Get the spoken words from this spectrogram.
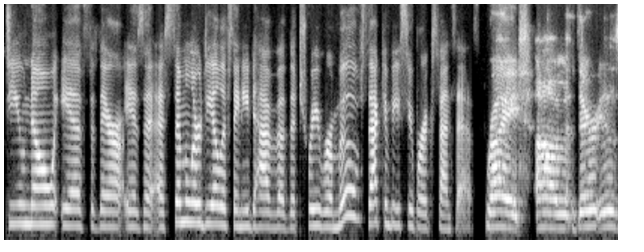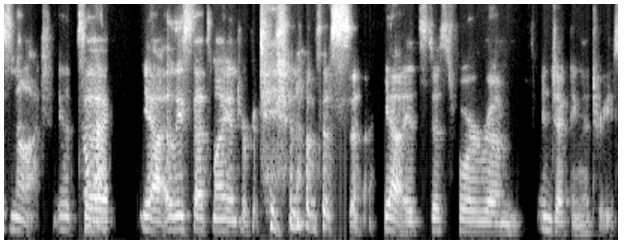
Do you know if there is a, a similar deal if they need to have uh, the tree removed? That can be super expensive. Right. Um, there is not. It's uh, okay. Uh, yeah, at least that's my interpretation of this. Uh, yeah, it's just for um, injecting the trees.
